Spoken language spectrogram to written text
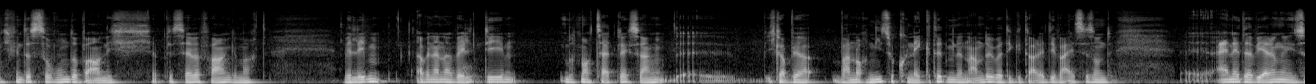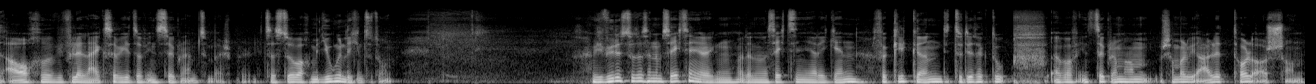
ich finde das so wunderbar und ich habe das selber Erfahrung gemacht. Wir leben aber in einer Welt, die, muss man auch zeitgleich sagen, äh, ich glaube, wir waren noch nie so connected miteinander über digitale Devices und eine der Währungen ist auch, wie viele Likes habe ich jetzt auf Instagram zum Beispiel. Jetzt hast du aber auch mit Jugendlichen zu tun. Wie würdest du das einem 16-Jährigen oder einer 16-Jährigen verklickern, die zu dir sagt, du, pff, aber auf Instagram haben, schau mal, wie alle toll ausschauen.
